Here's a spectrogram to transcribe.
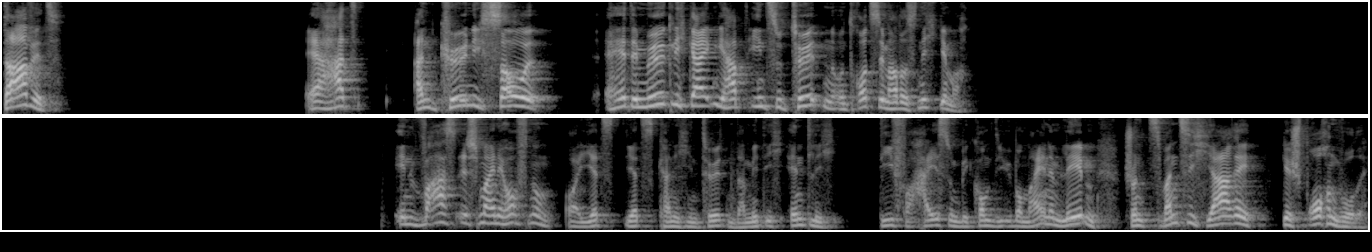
David, er hat an König Saul, er hätte Möglichkeiten gehabt, ihn zu töten und trotzdem hat er es nicht gemacht. In was ist meine Hoffnung? Oh, jetzt, jetzt kann ich ihn töten, damit ich endlich die Verheißung bekommt, die über meinem Leben schon 20 Jahre gesprochen wurde.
